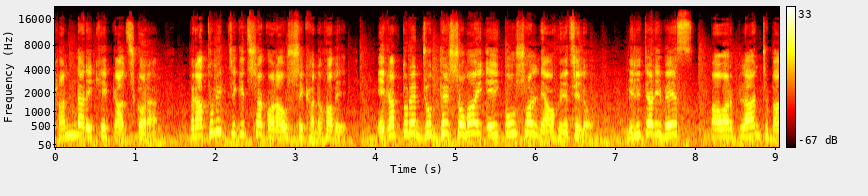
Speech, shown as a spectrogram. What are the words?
ঠান্ডা রেখে কাজ করা। প্রাথমিক চিকিৎসা করাও শেখানো হবে। একাত্তরের যুদ্ধের সময় এই কৌশল নেওয়া হয়েছিল। মিলিটারি বেস, পাওয়ার প্ল্যান্ট বা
